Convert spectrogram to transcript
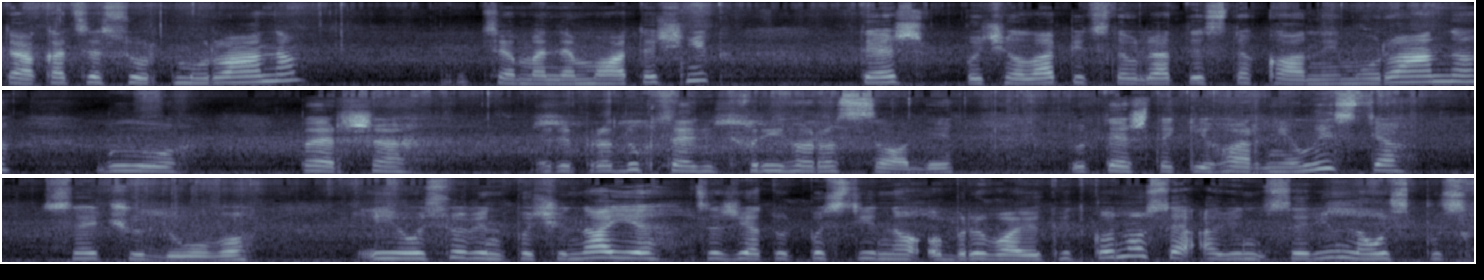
Так, а це сорт Мурана. Це в мене маточник. Теж почала підставляти стакани. Мурана було перша репродукція від фріго розсади. Тут теж такі гарні листя, все чудово. І ось він починає, це ж я тут постійно обриваю квітконоси, а він все рівно ось пуск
